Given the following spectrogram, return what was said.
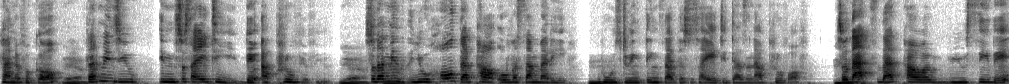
kind of a girl, Yeah. that means you in society they approve of you. Yeah. So that yeah. means you hold that power over somebody who's doing things that the society doesn't approve of. So that's that power you see there.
